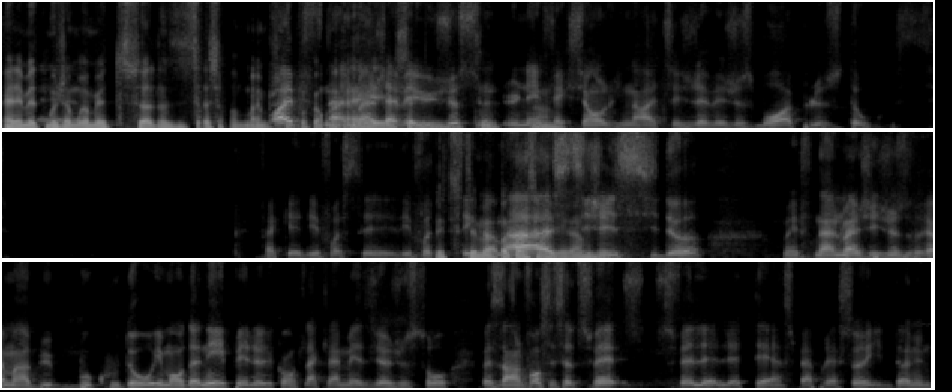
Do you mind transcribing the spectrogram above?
À la limite, moi, j'aimerais me mettre tout seul dans une situation de même. Ouais, puis pas finalement, Hey, j'avais eu juste une, une Ouais. infection urinaire. Tu sais, je devais juste boire plus d'eau. Fait que des fois, c'est. Des fois, tu t'es comme, ah, si j'ai le sida. Mais finalement, j'ai juste vraiment bu beaucoup d'eau. Ils m'ont donné une pilule contre la chlamydia juste au. Parce que dans le fond, c'est ça, tu fais, tu, fais le, le test, puis après ça, ils te donnent une,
